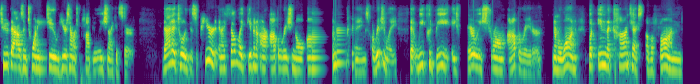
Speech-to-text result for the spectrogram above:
2022. Here's how much population I could serve that had totally disappeared. And I felt like, given our operational underpinnings originally, that we could be a fairly strong operator, number one, but in the context of a fund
